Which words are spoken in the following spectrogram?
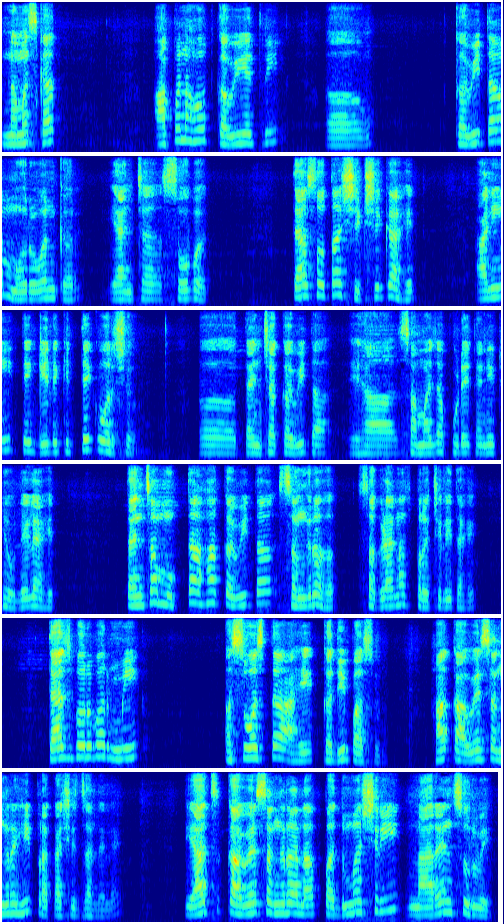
नमस्कार. आपण आहोत कवयित्री कविता मोरवणकर यांच्या सोबत. त्या स्वतः शिक्षिका आहेत आणि ते गेले कित्येक वर्ष त्यांच्या कविता ह्या समाजापुढे त्यांनी ठेवलेल्या आहेत. त्यांचा मुक्ता हा कविता संग्रह सगळ्यांनाच प्रचलित आहे. त्याचबरोबर मी अस्वस्थ आहे कधीपासून. हा काव्यसंग्रहही प्रकाशित झालेला आहे. याच काव्यसंग्रहाला पद्मश्री नारायण सुर्वे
